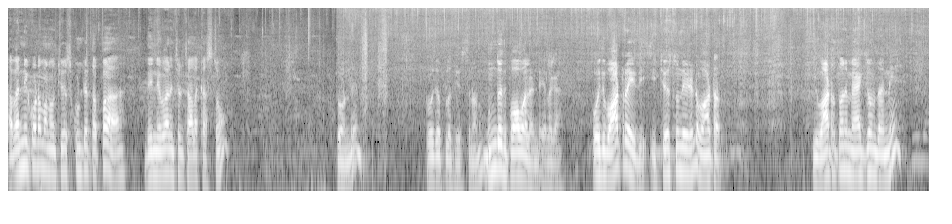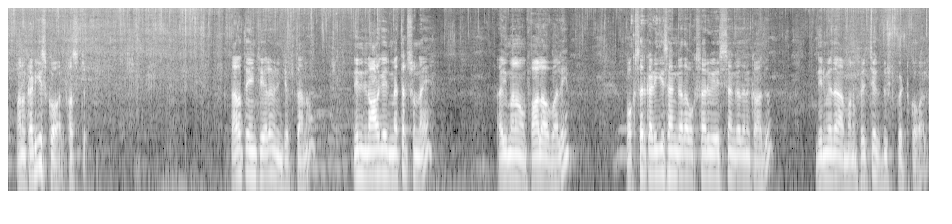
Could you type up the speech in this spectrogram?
అవన్నీ కూడా మనం చేసుకుంటే తప్ప దీన్ని నివారించడం చాలా కష్టం. చూడండి. రోజప్లో తీస్తున్నాను. ముందు అది పోవాలండి ఇలాగా. ఓ ఇది వాటర్ ఇది. ఇది చేస్తుంది ఏంటంటే వాటర్. ఈ వాటర్తోనే మ్యాక్సిమం దాన్ని మనం కడిగేసుకోవాలి ఫస్ట్. తర్వాత ఏం చేయాలో నేను చెప్తాను. దీనికి నాలుగైదు మెథడ్స్ ఉన్నాయి. అవి మనం ఫాలో అవ్వాలి. ఒకసారి కడిగేసాం కదా ఒకసారి వేసాం కదా అని కాదు. దీని మీద మనం ప్రత్యేక దృష్టి పెట్టుకోవాలి.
